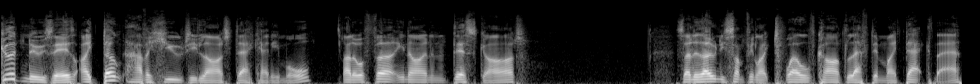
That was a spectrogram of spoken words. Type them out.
good news is I don't have a hugely large deck anymore. I know a 39 in the discard. So there's only something like 12 cards left in my deck there.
